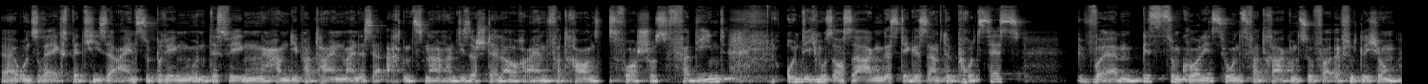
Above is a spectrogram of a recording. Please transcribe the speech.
äh, unsere Expertise einzubringen. Und deswegen haben die Parteien meines Erachtens nach an dieser Stelle auch einen Vertrauensvorschuss verdient. Und ich muss auch sagen, dass der gesamte Prozess Prozess ähm, bis zum Koalitionsvertrag und zur Veröffentlichung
